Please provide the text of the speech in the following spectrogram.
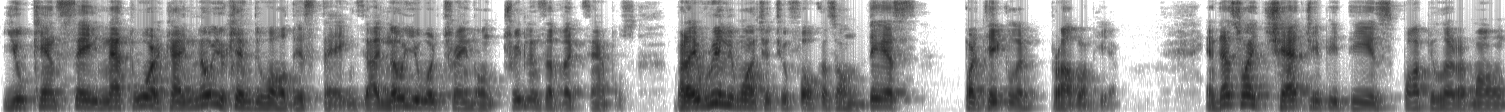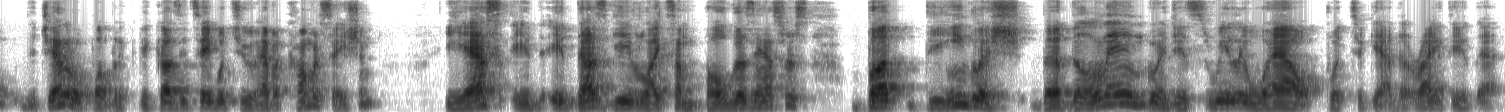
you can say network. I know you can do all these things. I know you were trained on trillions of examples, but I really want you to focus on this particular problem here. And that's why ChatGPT is popular among the general public because it's able to have a conversation. yes, it, it does give like some bogus answers, but the English, the, the language is really well put together, right? That,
